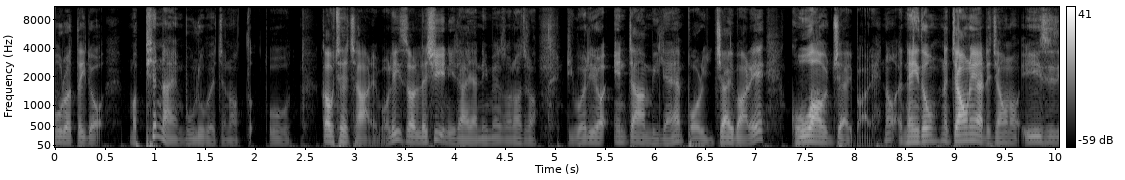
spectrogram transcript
ဖို့တော့တိတ်တော့ မဖြစ်နိုင်ဘူးလို့ပဲကျွန်တော်ဟိုကောက်ချက်ချရတယ်ဗောလေဆိုတော့လက်ရှိအနေထားရနေမယ်ဆိုတော့ကျွန်တော်ဒီဘွဲလေးတော့ Inter Milan body ကြိုက်ပါတယ် goal out ကြိုက်ပါတယ်เนาะအနေဆုံးနှစ်ကြောင်းနဲ့တစ်ကြောင်းတော့ AACC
